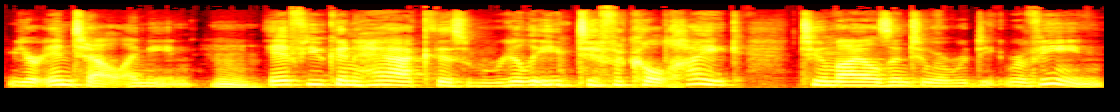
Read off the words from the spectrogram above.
Your intel, I mean. If you can hack this really difficult hike 2 miles into a ravine,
